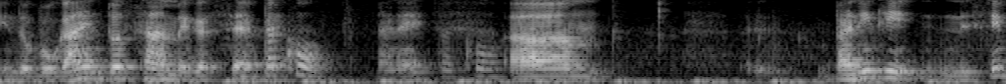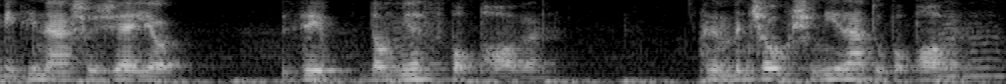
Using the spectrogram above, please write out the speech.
in do Boga in do samega sebe. Tako, tako. Um, pa niti ne sme biti naša želja, zdaj, da bom jaz popoven. Noben človek še ni rad popoven. Mm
